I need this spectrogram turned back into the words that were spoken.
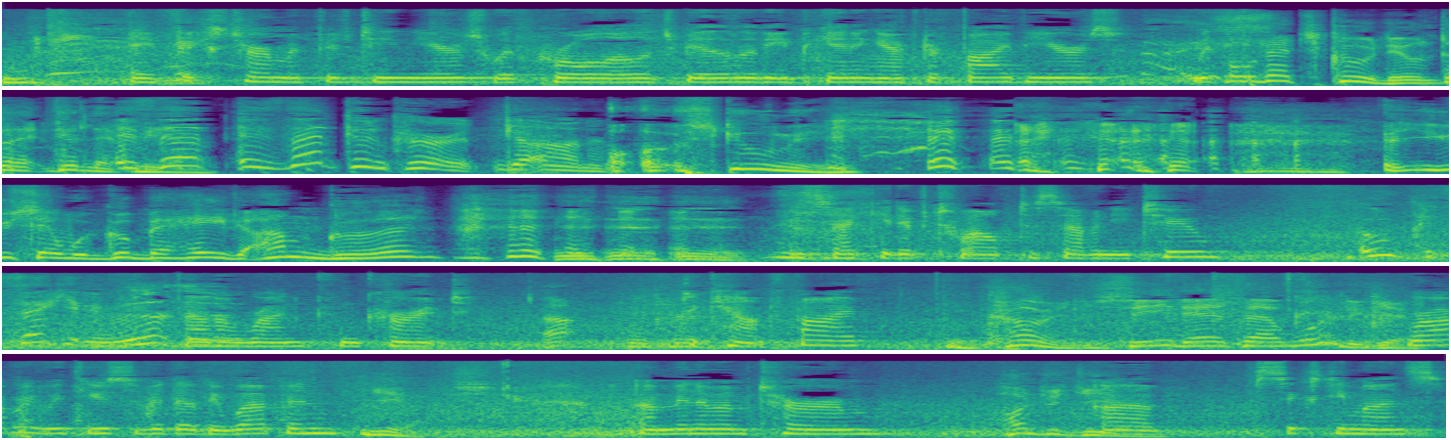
A fixed term of 15 years with parole eligibility beginning after five years. With Oh, that's good. They'll, they'll let Is me that is that concurrent, Your Honor? out. Uh, excuse me. you said with good behavior. I'm good. consecutive 12 to 72. Oh, consecutive. That'll run concurrent to count five. Concurrent. You see, there's that word again. Robbery with use of a deadly weapon. Yes. A minimum term 100 years. of 60 months.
